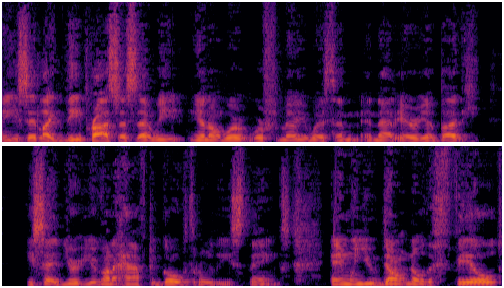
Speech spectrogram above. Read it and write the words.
he said, like the process that we, you know, we're we're familiar with in in that area, but he, he said you're you're going to have to go through these things and when you don't know the field,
